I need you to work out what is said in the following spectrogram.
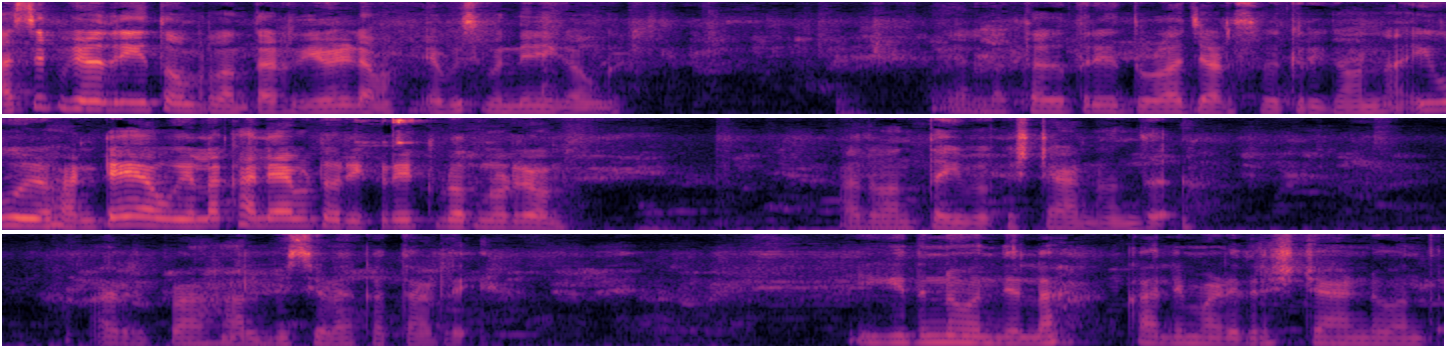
ಆಸಿಪ್ಗೆ ಹೇಳಿದ್ರಿ ಈಗ ತೊಗೊಂಬರ್ರಿ ಅಂತ ಹೇಳಿ ಹೇಳವ ಎಬ್ಬಿಸಿ ಬಂದೀನಿ ಈಗ ಅವಂಗೆ. ಎಲ್ಲ ತೆಗೆದ್ರಿ ಧೂಳ ಜಾಡಿಸ್ಬೇಕು ರೀ ಅವನ್ನ ಇವು ಹಂಟೆ ಅವು ಎಲ್ಲ ಖಾಲಿ ಆಗ್ಬಿಟ್ಟವ್ರಿ ಈ ಕಡೆ ಇಟ್ಬಿಡೋಕೆ ನೋಡ್ರಿ ಅವನು. ಅದು ಒಂದು ತೆಗಿಬೇಕು ಸ್ಟ್ಯಾಂಡ್ ಒಂದು. ಅರ್ರಿಪ್ಪ ಹಾಲು ಬಿಸಿ ಇಡಕತ್ತಾಡ್ರಿ ಈಗ ಇದನ್ನು ಒಂದೆಲ್ಲ ಖಾಲಿ ಮಾಡಿದ್ರಿ ಸ್ಟ್ಯಾಂಡ್ ಒಂದು.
